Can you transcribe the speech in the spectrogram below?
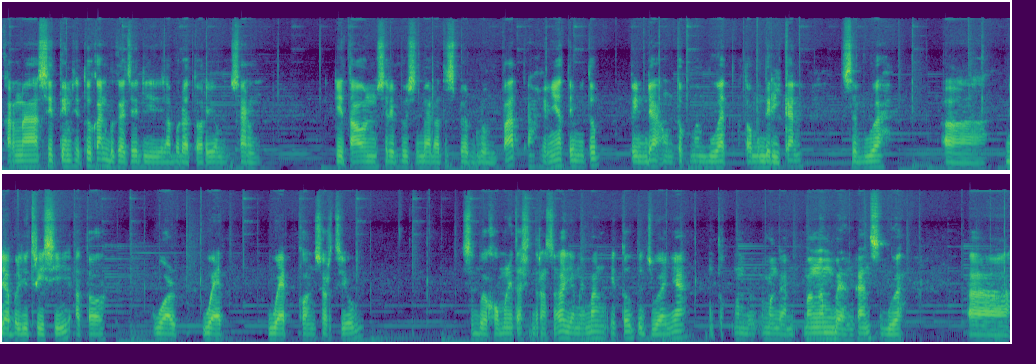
karena si tim itu kan bekerja di laboratorium CERN di tahun 1994 akhirnya tim itu pindah untuk membuat atau mendirikan sebuah uh, W3C atau World Web Web Consortium sebuah komunitas internasional yang memang itu tujuannya untuk mengembangkan sebuah uh,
